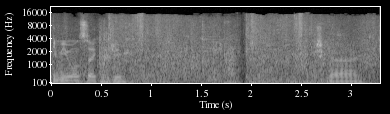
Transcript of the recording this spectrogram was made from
Give me one second, G. Shag.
